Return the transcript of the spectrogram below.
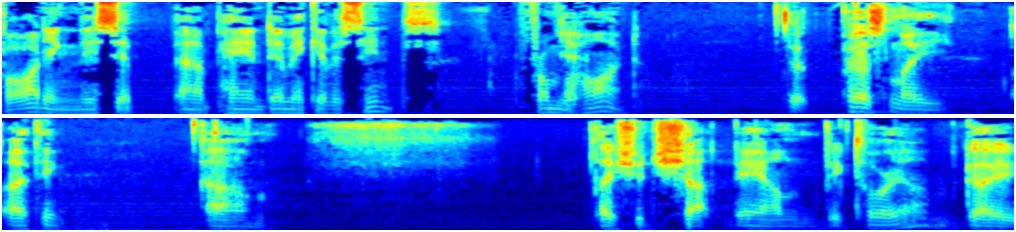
fighting this uh, pandemic ever since from yeah. behind. Personally, I think um, they should shut down Victoria, go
